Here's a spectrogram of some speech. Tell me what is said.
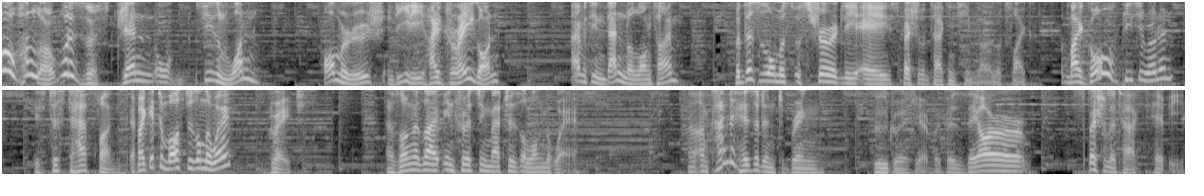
Oh, hello. What is this? Gen or Season 1? Armarouge, Indeedee, Hydreigon. I haven't seen that in a long time. But this is almost assuredly a special attacking team though, it looks like. My goal, PC Ronin, is just to have fun. If I get to Masters on the way, great. As long as I have interesting matches along the way. Uh, I'm kind of hesitant to bring Goodra here because they are special attack heavy.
